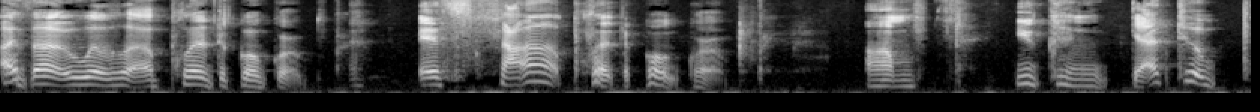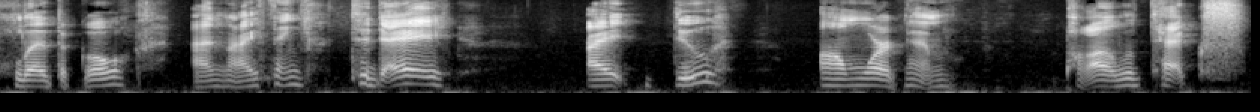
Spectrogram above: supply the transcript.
I thought it was a political group. It's not a political group. Um, you can get to political and I think today I do um, work in politics.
